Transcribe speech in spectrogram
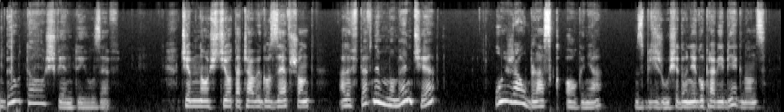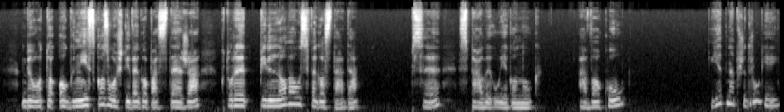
Był to święty Józef. Ciemności otaczały go zewsząd, ale w pewnym momencie ujrzał blask ognia. Zbliżył się do niego prawie biegnąc. Było to ognisko złośliwego pasterza, który pilnował swego stada. Psy spały u jego nóg, a wokół, jedna przy drugiej,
